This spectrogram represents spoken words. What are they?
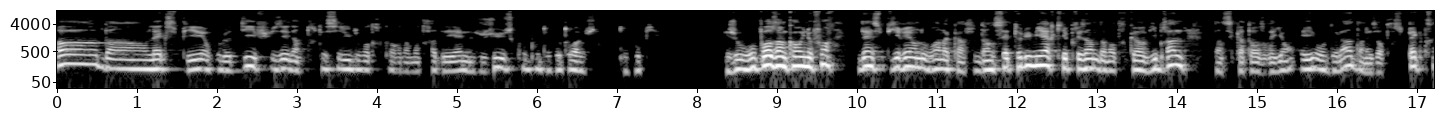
oh, dans l'expire, vous le diffusez dans toutes les cellules de votre corps, dans votre ADN, jusqu'au bout de vos doigts, de vos pieds. Et je vous propose encore une fois d'inspirer en ouvrant la cage. Dans cette lumière qui est présente dans votre cœur vibral, dans ces 14 rayons et au-delà, dans les autres spectres,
